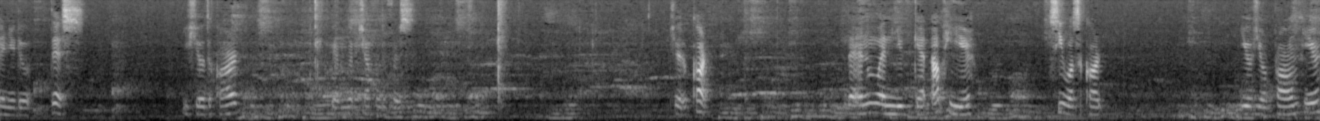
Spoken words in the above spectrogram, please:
Then you do this. You show the card. Okay, I'm gonna shuffle the first. Show the card. Then when you get up here, see what's the card use your palm here.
